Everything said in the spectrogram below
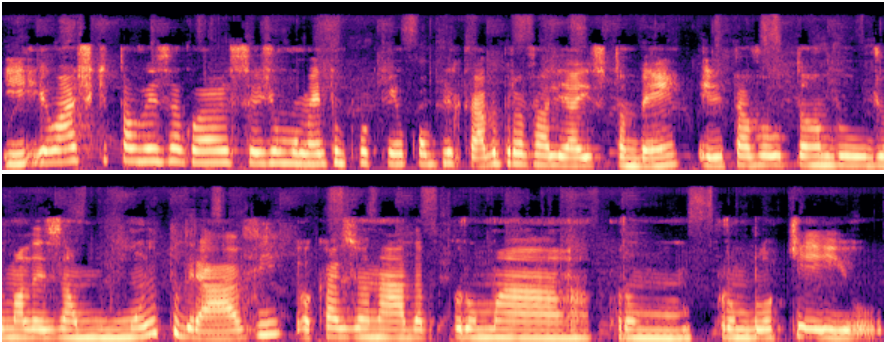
E eu acho que talvez agora seja um momento um pouquinho complicado para avaliar isso também. Ele tá voltando de uma lesão muito grave, ocasionada por uma por um, por um bloqueio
